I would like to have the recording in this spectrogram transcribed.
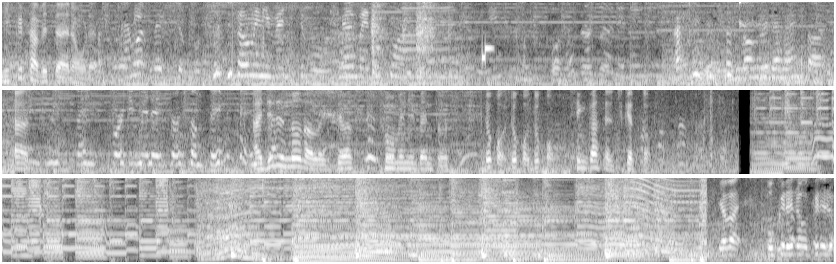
肉食べたいな俺 I want vegetables So many vegetables I'm gonna buy this one Actually this took longer than I thought I think we spent 40 minutes or something I didn't know that like there was so many bentos どこどこどこ新幹線のチケット遅れる遅れる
